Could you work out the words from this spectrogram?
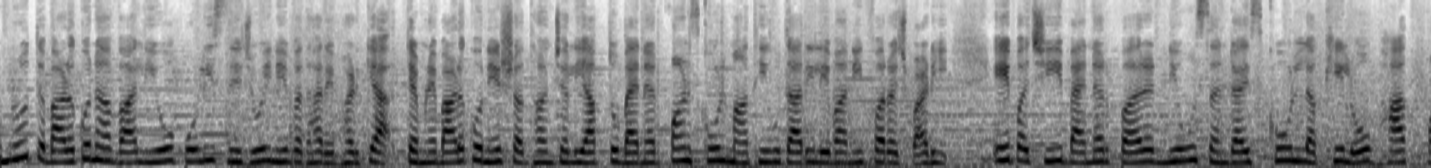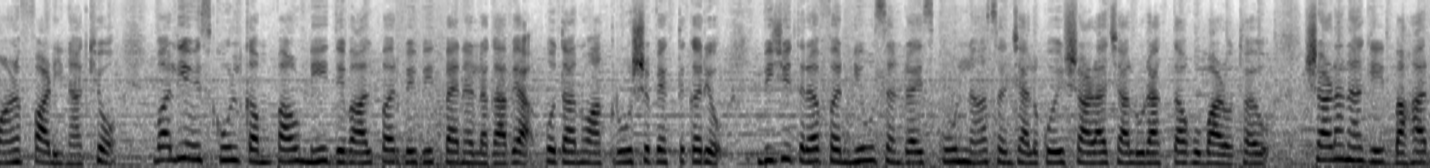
મૃત બાળકોના વાલીઓ પોલીસને જોઈને વધારે ભડક્યા. તેમણે બાળકોને શ્રદ્ધાંજલિ આપતું બેનર પણ સ્કૂલમાંથી ઉતારી લેવાની ફરજ પાડી. એ પછી બેનર પર ન્યૂ સનરાઈઝ સ્કૂલ લખેલો ભાગ પણ ફાડી નાખ્યો. વાલીઓએ સ્કૂલ કમ્પાઉન્ડની દિવાલ પર વિવિધ બેનર લગાવ્યા. પોતાનો આક્રોશ વ્યક્ત કર્યો. બીજી તરફ ન્યૂ સનરાઈઝ સ્કૂલના સંચાલકોએ શાળા ચાલુ રાખતા હોબાળો થયો. શાળાના ગેટ બહાર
